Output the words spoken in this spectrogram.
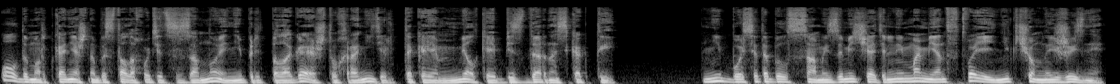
Олдеморт, конечно, бы стал охотиться за мной, не предполагая, что хранитель такая мелкая бездарность, как ты. Небось, это был самый замечательный момент в твоей никчемной жизни,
